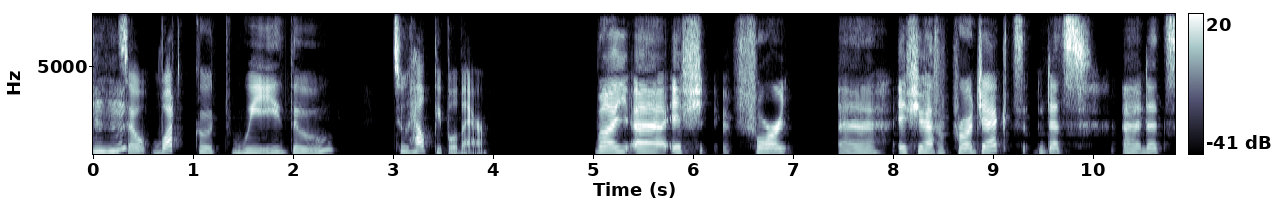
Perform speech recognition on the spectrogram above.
Mm-hmm. So, what could we do to help people there? Well, uh, if for uh, if you have a project that's uh, that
